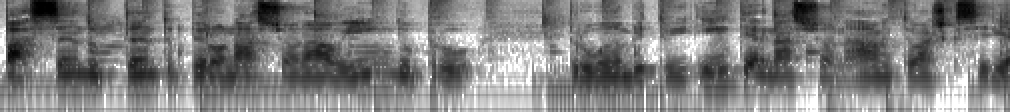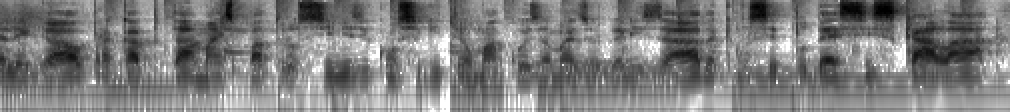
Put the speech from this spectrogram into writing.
passando tanto pelo nacional, indo para o âmbito internacional, então acho que seria legal para captar mais patrocínios e conseguir ter uma coisa mais organizada, que você pudesse escalar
